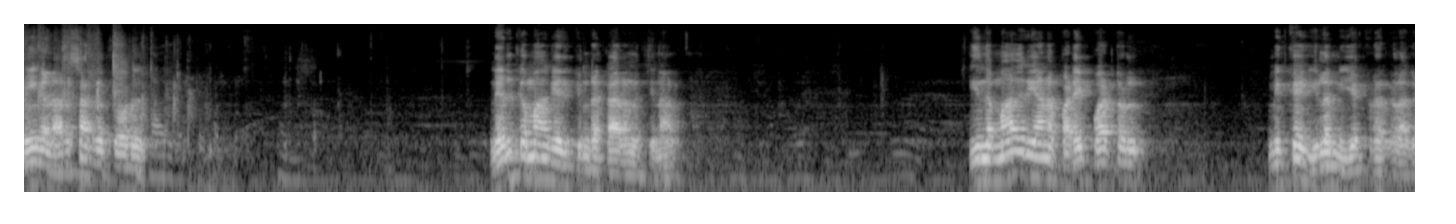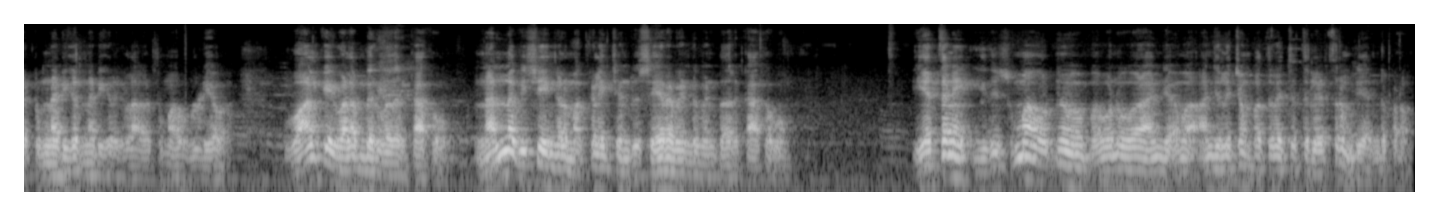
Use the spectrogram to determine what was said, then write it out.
நீங்கள் அரசாங்கத்தோடு நெருக்கமாக இருக்கின்ற காரணத்தினால் இந்த மாதிரியான படைப்பாற்றல் மிக்க இளம் இயக்குநர்களாகட்டும் நடிகர் நடிகர்களாகட்டும் அவர்களுடைய வாழ்க்கை வளம் பெறுவதற்காகவும் நல்ல விஷயங்கள் மக்களை சென்று சேர வேண்டும் என்பதற்காகவும். எத்தனை இது சும்மா ஒன்று ஒன்று ஒரு அஞ்சு அஞ்சு லட்சம் பத்து லட்சத்தில் எடுத்துட முடியாது இந்த படம்.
